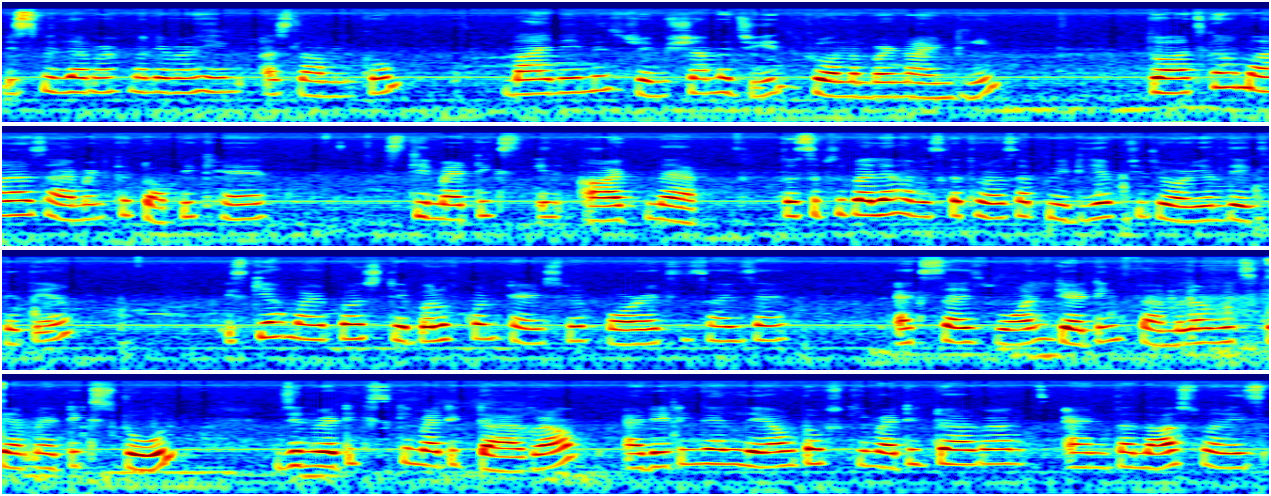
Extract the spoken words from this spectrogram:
बिसमीम अस्सलाम my name is Rimsha Majeed roll number 19 तो आज का हमारा असाइनमेंट का टॉपिक है स्कीमेटिक्स इन आर्ट मैप तो सबसे पहले हम इसका थोड़ा सा पी पीडीएफ ट्यूटोरियल देख लेते हैं। इसके हमारे पास टेबल ऑफ़ कंटेंट्स में फोर एक्सरसाइज है। Exercise one getting familiar with schematics tool generating schematic diagram, editing and layout of schematic diagram, and the last one is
